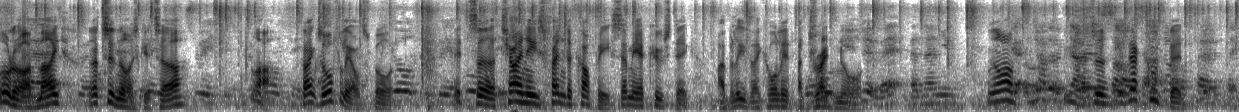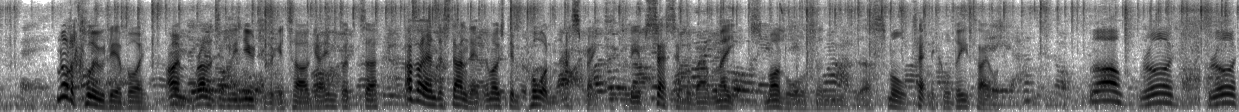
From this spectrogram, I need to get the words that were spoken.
All right, mate. That's a nice guitar. Oh, thanks awfully, old sport. It's a Chinese Fender copy, semi-acoustic. I believe they call it a dreadnought. Oh, is, uh, is that good then? Not a clue, dear boy. I'm relatively new to the guitar game, but uh, as I understand it, the most important aspect is to be obsessive about makes, models, and uh, small technical details. Oh, right, right.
